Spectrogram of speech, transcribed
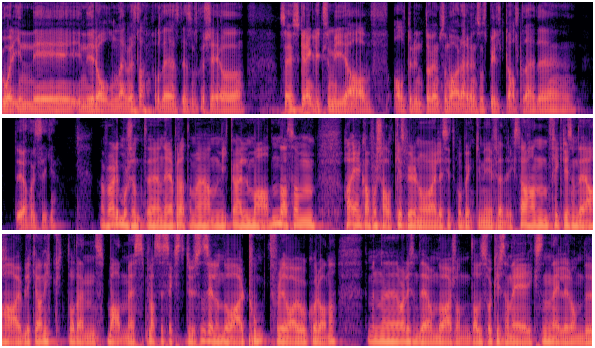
Går inn i, inn i rollen, nærmest, da, på det, det som skal skje. og så jeg husker egentlig ikke så mye av alt rundt og hvem som var der, og hvem som spilte og alt det der. Det, det gjør jeg faktisk ikke. Det er litt morsomt eh, når jeg prata med han Mikael Maden, da, som har en kamp for Schalke, spiller nå eller sitter på benken i Fredrikstad. Han fikk liksom det aha-øyeblikket. Han gikk på den banen med plass til 60 000, selv om det var tomt, fordi det var jo korona. Men eh, det var liksom det om det var sånn da du så Christian Eriksen, eller om du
